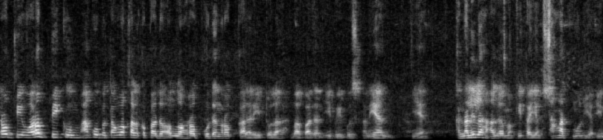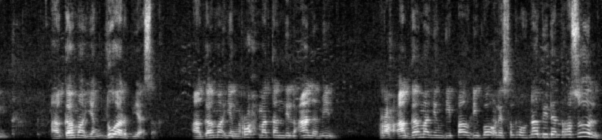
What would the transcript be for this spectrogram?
Rabbi wa Rabbikum. Aku bertawakal kepada Allah Rabbku dan Rabb dari itulah Bapak dan Ibu-ibu sekalian ya. Kenalilah agama kita yang sangat mulia ini. Agama yang luar biasa. Agama yang rahmatan lil alamin. Rah agama yang dibawa, dibawa oleh seluruh nabi dan rasul.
